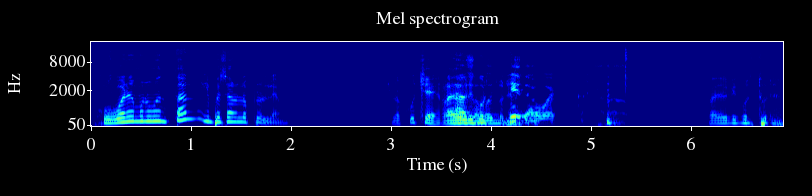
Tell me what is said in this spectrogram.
Jugó en el Monumental y empezaron los problemas. Lo escuché, Radio Ah, Agricultura. Radio Agricultura.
